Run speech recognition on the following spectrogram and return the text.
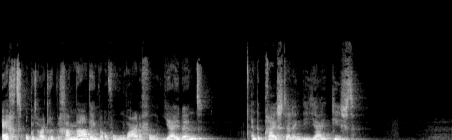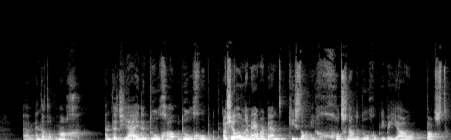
echt op het hart drukken. Ga nadenken over hoe waardevol jij bent en de prijsstelling die jij kiest. Um, en dat dat mag. En dat jij de doelgroep, als jij ondernemer bent, kies dan in godsnaam de doelgroep die bij jou past.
